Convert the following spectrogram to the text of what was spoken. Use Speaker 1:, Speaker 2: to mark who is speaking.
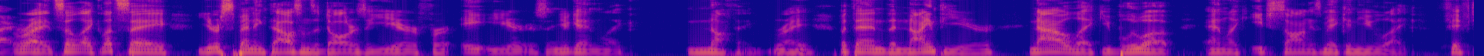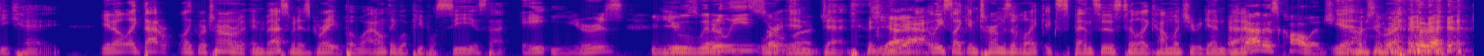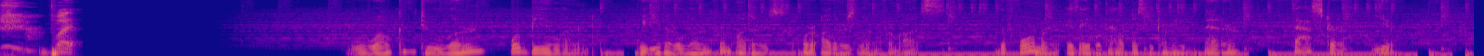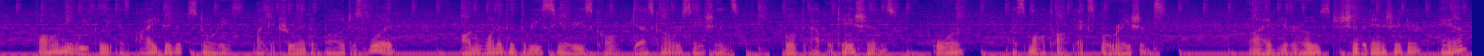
Speaker 1: guy.
Speaker 2: Right. So like let's say you're spending thousands of dollars a year for 8 years and you're getting like nothing, right?
Speaker 1: Mhm.
Speaker 2: But then the ninth year, now like you blew up and like each song is making you like 50k. You know, like that like return on investment is great, but I don't think what people see is that 8 years you,
Speaker 3: spend
Speaker 2: literally
Speaker 3: so
Speaker 2: were in debt.
Speaker 3: Yeah.
Speaker 1: Yeah.
Speaker 2: At least like in terms of like expenses to like how much you were getting
Speaker 3: And
Speaker 2: back.
Speaker 3: that is college.
Speaker 2: Yeah,
Speaker 3: I'm
Speaker 2: right. but
Speaker 4: Welcome to Learn or Be Learned. We either learn from others or others learn from us. The former is able to help us become a better, faster you. Follow me weekly as I dig up stories like a true anthropologist would on one of the three series called Guest Conversations, Book Applications, or My Small Talk Explorations. I'm your host, Shiva Dhanasekar, and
